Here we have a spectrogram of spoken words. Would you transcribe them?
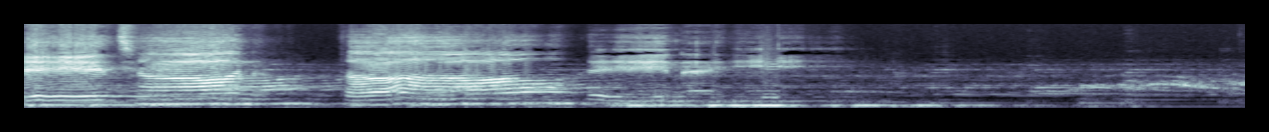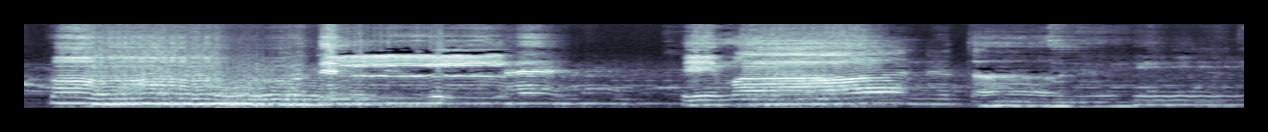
ए जानता है नहीं। ओ, दिल है ईमानता नहीं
